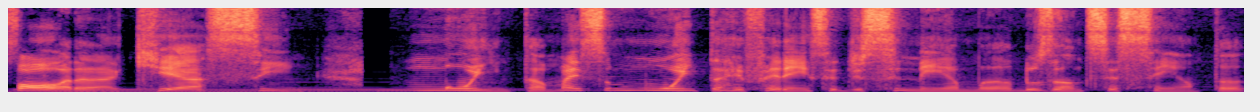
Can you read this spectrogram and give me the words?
Fora que é assim, muita, mas muita referência de cinema dos anos 60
